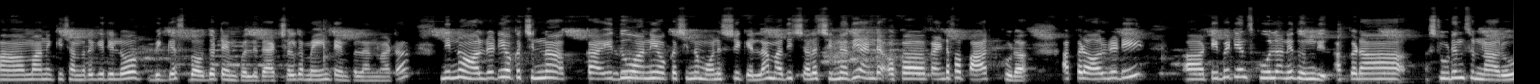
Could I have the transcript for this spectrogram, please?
ఆ, మనకి చంద్రగిరిలో బిగ్గెస్ట్ బౌద్ధ టెంపుల్ ఇది. యాక్చువల్గా మెయిన్ టెంపుల్ అన్నమాట. నిన్న ఆల్రెడీ ఒక చిన్న ఖైదు అని ఒక చిన్న మోనస్ట్రీకి వెళ్ళాం. అది చాలా చిన్నది అండ్ ఒక కైండ్ ఆఫ్ అ పార్క్ కూడా. అక్కడ ఆల్రెడీ టిబెటియన్ స్కూల్ అనేది ఉంది. అక్కడ స్టూడెంట్స్ ఉన్నారు.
